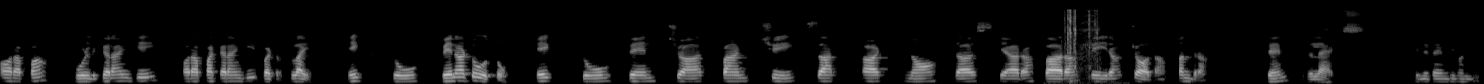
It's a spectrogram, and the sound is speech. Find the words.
ਔਰ ਆਪਾਂ ਹੋਲਡ ਕਰਾਂਗੇ ਔਰ ਆਪਾਂ ਕਰਾਂਗੇ ਬਟਰਫਲਾਈ 1 2 ਬਿਨਾ ਢੋ ਤੋਂ। 1 2 3 4 5 6 7 8 9 10 11 12 13 14 15 ਦੈਨ ਰਿਲੈਕਸ ਟਾਈਮ ਦੀ ਬਣ ਗਈ।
